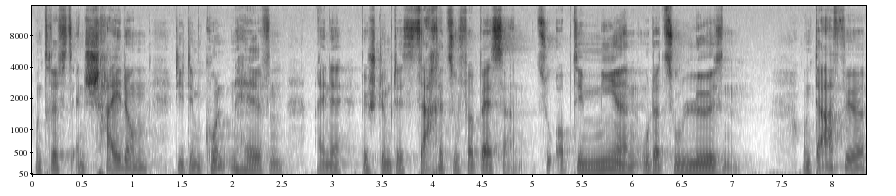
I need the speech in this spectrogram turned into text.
und triffst Entscheidungen, die dem Kunden helfen, eine bestimmte Sache zu verbessern, zu optimieren oder zu lösen. Und dafür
